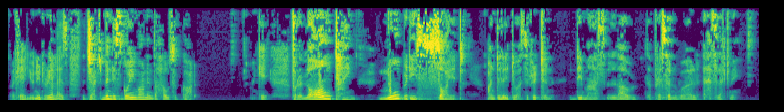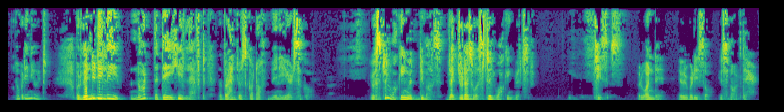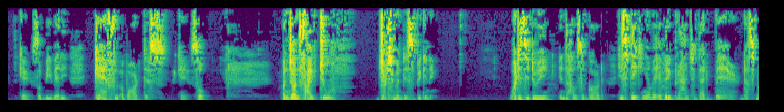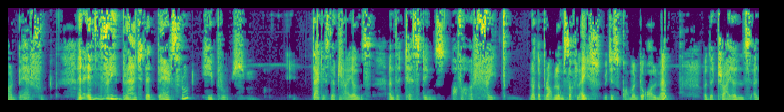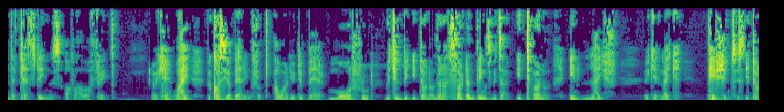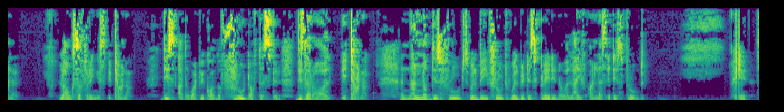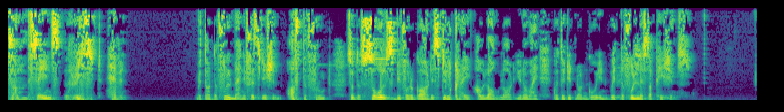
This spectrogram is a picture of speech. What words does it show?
Okay, you need to realize the judgment is going on in the house of God. Okay, for a long time, nobody saw it until it was written, Demas loved the present world and has left me. Nobody knew it. But when did he leave? Not the day he left. The branch was cut off many years ago. He was still walking with Demas, like Judas was still walking with Jesus. But one day, everybody saw he's not there. Okay, so be very careful about this. Okay, so on John 5 2, judgment is beginning. What is he doing in the house of God? He's taking away every branch that bear, does not bear fruit. And every branch that bears fruit, he prunes. That is the trials and the testings of our faith. Not the problems of life, which is common to all men, but the trials and the testings of our faith. Okay, why? Because you're bearing fruit. I want you to bear more fruit which will be eternal. There are certain things which are eternal in life. Okay, like patience is eternal. Long suffering is eternal. These are the what we call the fruit of the spirit. These are all eternal. And none of these fruits will be, fruit will be displayed in our life unless it is pruned. Okay. Some saints reached heaven without the full manifestation of the fruit. So the souls before God still cry, how long Lord? You know why? Because they did not go in with the fullness of patience.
